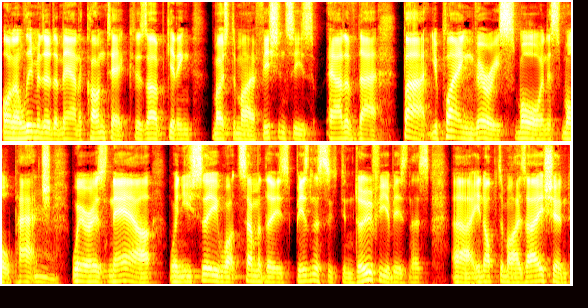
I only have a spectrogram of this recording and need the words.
on a limited amount of content because I'm getting most of my efficiencies out of that. But you're playing very small in a small patch. Mm. Whereas now, when you see what some of these businesses can do for your business uh, in optimization,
